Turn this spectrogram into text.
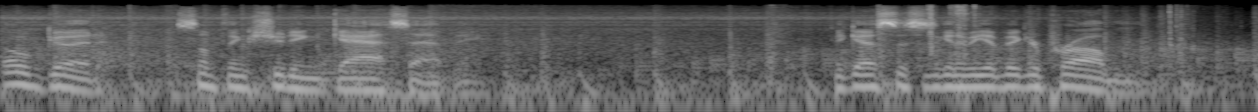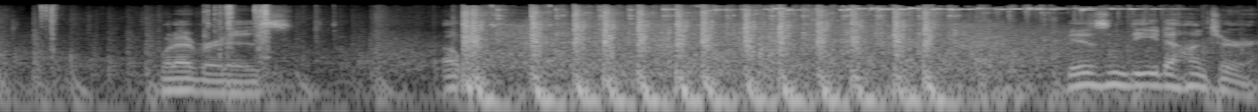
Oh, good. Something shooting gas at me. I guess this is going to be a bigger problem. Whatever it is. Oh. It is indeed a hunter.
